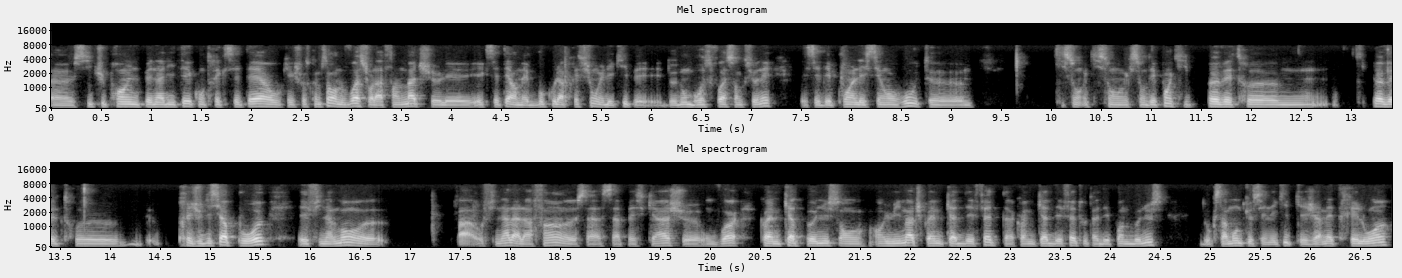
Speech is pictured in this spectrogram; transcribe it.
euh, si tu prends une pénalité contre Exeter ou quelque chose comme ça, on le voit sur la fin de match, les Exeter met beaucoup la pression et l'équipe est de nombreuses fois sanctionnée, et c'est des points laissés en route euh, qui, sont, qui, sont, qui sont des points qui peuvent être, qui peuvent être préjudiciables pour eux, et finalement, bah, au final, à la fin, ça, ça pèse cash. On voit quand même 4 bonus en, en 8 matchs, quand même 4 défaites. Tu as quand même 4 défaites où tu as des points de bonus. Donc ça montre que c'est une équipe qui est jamais très loin,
